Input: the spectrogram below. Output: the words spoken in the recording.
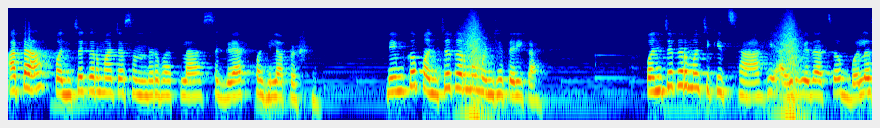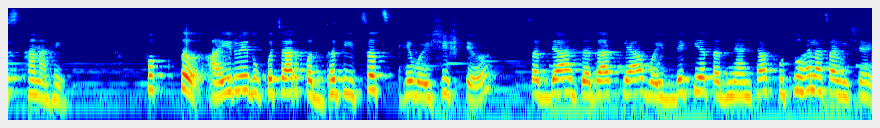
आता पंचकर्माच्या संदर्भातला सगळ्यात पहिला प्रश्न. नेमकं पंचकर्म म्हणजे तरी काय? पंचकर्म चिकित्सा हे आयुर्वेदाचं बलस्थान आहे. फक्त आयुर्वेद उपचार पद्धतीचंच हे वैशिष्ट्य सध्या जगातल्या वैद्यकीय तज्ज्ञांच्या कुतूहलाचा विषय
